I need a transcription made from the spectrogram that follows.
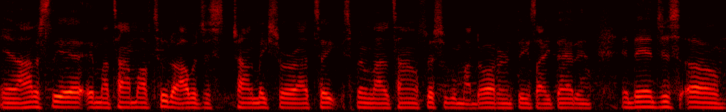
and honestly, uh, in my time off too, though, I was just trying to make sure I take spend a lot of time, especially with my daughter and things like that, and and then just. Um,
